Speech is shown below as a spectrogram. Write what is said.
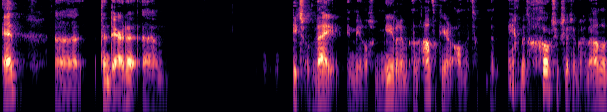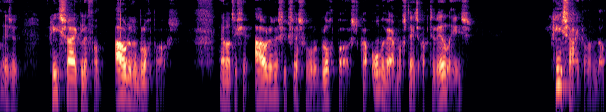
En ten derde, iets wat wij inmiddels meerdere, een aantal keren al met, met, echt met groot succes hebben gedaan, dat is het recyclen van oudere blogposts. En want als je oudere, succesvolle blogpost qua onderwerp nog steeds actueel is, recycle hem dan.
